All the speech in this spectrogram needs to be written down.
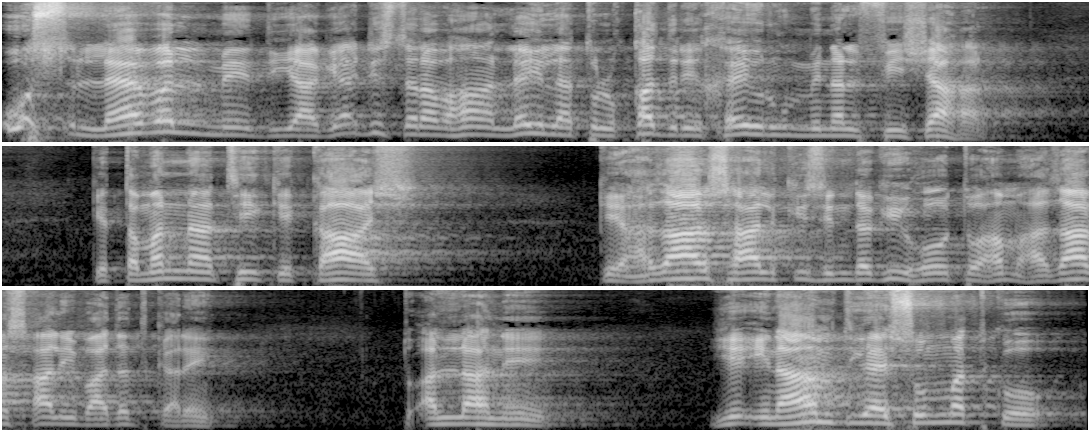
اس لیول میں دیا گیا جس طرح وہاں لیلت القدر خیر من الفی شہر کہ تمنا تھی کہ کاش کہ ہزار سال کی زندگی ہو تو ہم ہزار سال عبادت کریں۔ تو اللہ نے یہ انعام دیا اس امت کو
